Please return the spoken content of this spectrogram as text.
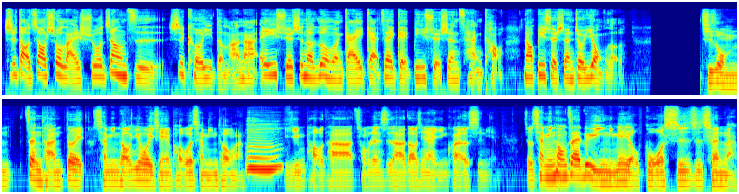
指导教授来说，这样子是可以的吗？拿 A 学生的论文改一改，再给 B 学生参考，然后 B 学生就用了。其实我们政坛对陈明通，因为我以前也跑过陈明通啊，嗯，已经跑他从认识他到现在已经快二十年。就陈明通在绿营里面有国师之称呐，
